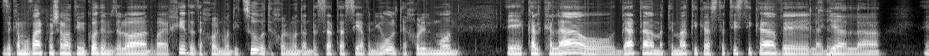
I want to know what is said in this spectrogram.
זה כמובן, כמו שאמרתי מקודם, זה לא הדבר היחיד, אתה יכול ללמוד עיצוב, אתה יכול ללמוד הנדסת תעשייה וניהול, אתה יכול ללמוד אה, כלכלה או דאטה, מתמטיקה, סטטיסטיקה, ולהגיע ל... אה,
